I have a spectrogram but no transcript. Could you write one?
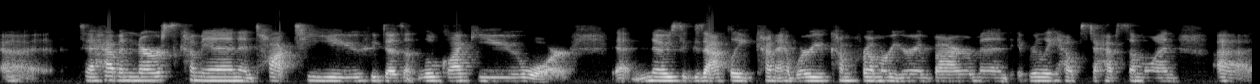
uh, to have a nurse come in and talk to you who doesn't look like you or knows exactly kind of where you come from or your environment. It really helps to have someone uh,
